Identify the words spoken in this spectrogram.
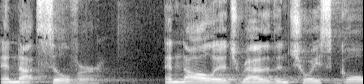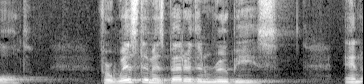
and not silver, and knowledge rather than choice gold. For wisdom is better than rubies and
